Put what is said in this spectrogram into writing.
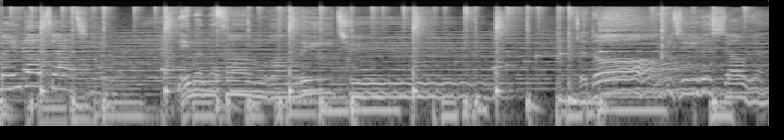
每到假期，你们都仓皇离去。这冬季的校园。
